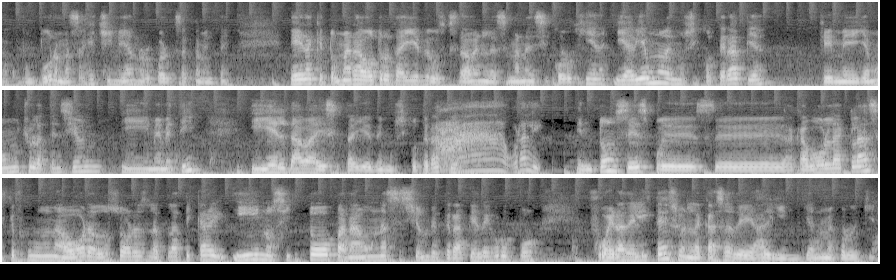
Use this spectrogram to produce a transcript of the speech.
acupuntura, masaje chino, ya no recuerdo exactamente, era que tomara otro taller de los que estaban en la semana de psicología y había uno de musicoterapia que me llamó mucho la atención y me metí y él daba ese taller de musicoterapia. Ah, órale. Entonces, pues eh, acabó la clase, que fue como una hora, dos horas la plática, y nos citó para una sesión de terapia de grupo fuera del ITESO, en la casa de alguien, ya no me acuerdo de quién.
